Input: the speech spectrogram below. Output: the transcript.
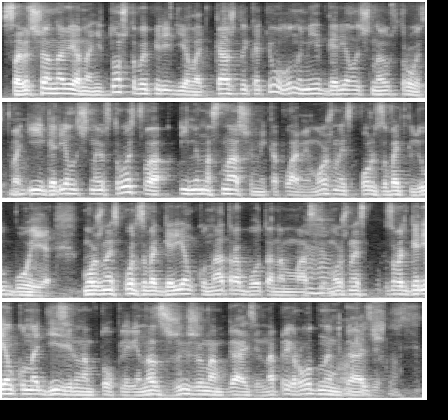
Совершенно верно. Не то, чтобы переделать. Каждый котел, он имеет горелочное устройство. И горелочное устройство именно с нашими котлами можно использовать любое. Можно использовать горелку на отработанном масле, uh-huh. можно использовать горелку на дизельном топливе, на сжиженном газе, на природном Отлично. газе.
